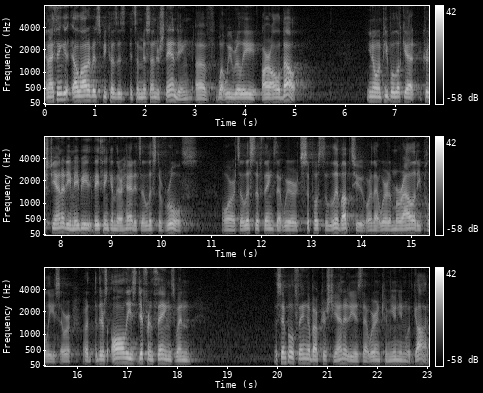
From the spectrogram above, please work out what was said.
And I think a lot of it's because it's a misunderstanding of what we really are all about. You know, when people look at Christianity, maybe they think in their head it's a list of rules, or it's a list of things that we're supposed to live up to, or that we're a morality police, or, or there's all these different things when the simple thing about Christianity is that we're in communion with God.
